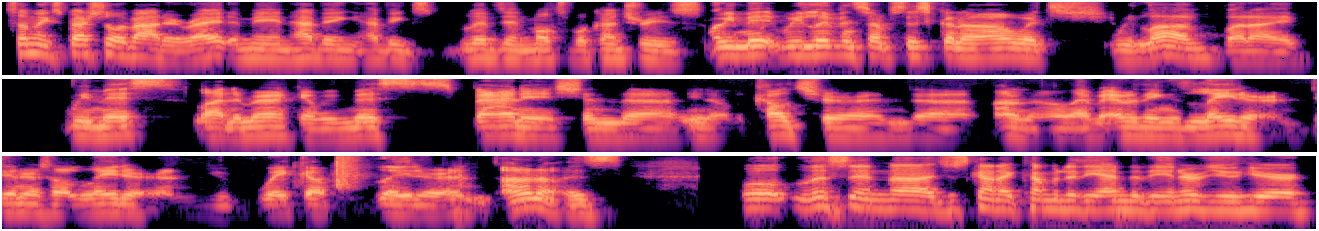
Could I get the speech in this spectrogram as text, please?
something special about it, right? I mean, having having lived in multiple countries. We we live in San Francisco now, which we love, but I we miss Latin America. We miss Spanish and the you know the culture and uh, I don't know everything's later and dinners are later and you wake up later and I don't know. It's well, listen, uh, just kind of coming to the end of the interview here.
